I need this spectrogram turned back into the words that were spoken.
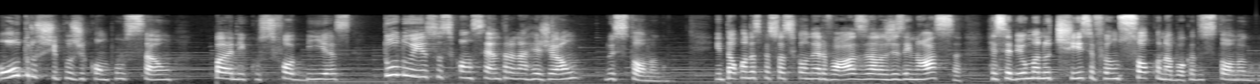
outros tipos de compulsão, pânicos, fobias, tudo isso se concentra na região do estômago. Então, quando as pessoas ficam nervosas, elas dizem, nossa, recebi uma notícia, foi um soco na boca do estômago.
